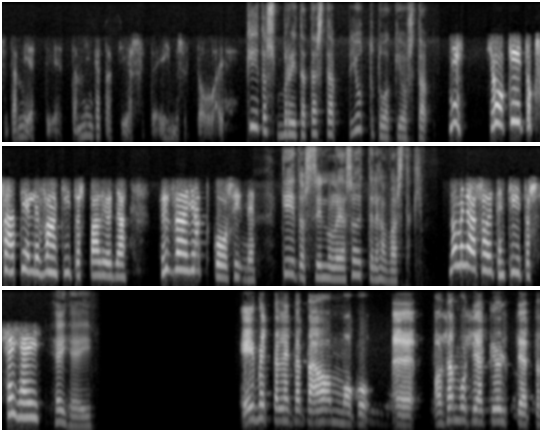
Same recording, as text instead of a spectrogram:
sitä miettii, että minkä takia sitten ihmiset tuolla. Kiitos Brita tästä juttutuokiosta. Niin, joo, kiitoksia teille vaan, kiitos paljon ja hyvää jatkoa sinne. Kiitos sinulle ja soittelehan vastakin. No minä soitin, kiitos. Hei hei. Hei hei. Ihmettelen tätä hommaa, kun äh, on semmoisia kylttejä, että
